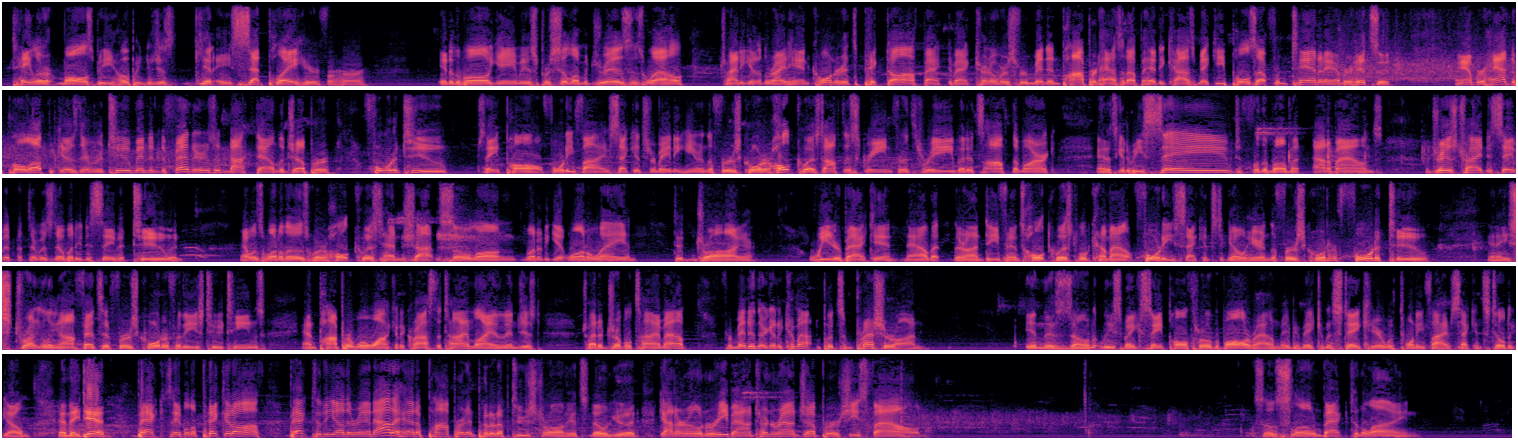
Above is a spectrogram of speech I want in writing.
Taylor Malsby, hoping to just get a set play here for her. Into the ball game is Priscilla Madriz as well. Trying to get it in the right hand corner. It's picked off. Back to back turnovers for Minden. Poppert has it up ahead to Kosmicki. Pulls up from 10, and Amber hits it. Amber had to pull up because there were two Minden defenders and knocked down the jumper. 4 to 2, St. Paul. 45 seconds remaining here in the first quarter. Holtquist off the screen for three, but it's off the mark, and it's going to be saved for the moment out of bounds. Driz tried to save it, but there was nobody to save it to, and that was one of those where Holtquist hadn't shot in so long, wanted to get one away, and didn't draw. Weeder back in. Now that they're on defense, Holtquist will come out. 40 seconds to go here in the first quarter. 4 to 2 in a struggling offensive first quarter for these two teams. And Poppert will walk it across the timeline and then just try to dribble time out. For Minden, they're going to come out and put some pressure on in this zone, at least make St. Paul throw the ball around, maybe make a mistake here with 25 seconds still to go. And they did. Beck's able to pick it off. Beck to the other end, out ahead of Poppert, and put it up too strong. It's no good. Got her own rebound. Turnaround jumper. She's fouled. So Sloan back to the line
